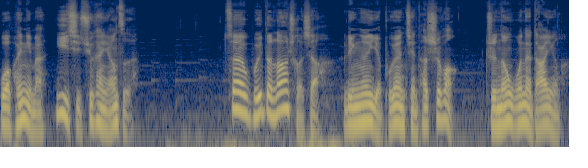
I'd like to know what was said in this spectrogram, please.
我陪你们一起去看杨子。在维的拉扯下，林恩也不愿见他失望，只能无奈答应了。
